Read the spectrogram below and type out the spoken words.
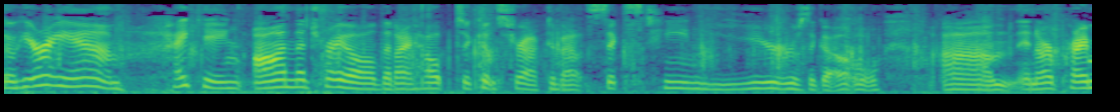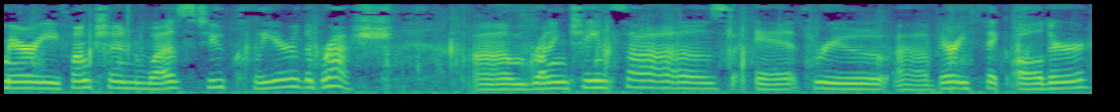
So here I am hiking on the trail that I helped to construct about 16 years ago. Um, and our primary function was to clear the brush. Um, running chainsaws eh, through very thick alder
